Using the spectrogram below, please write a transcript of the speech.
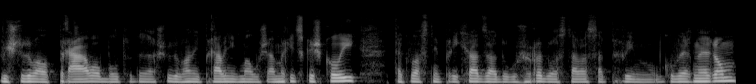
vyštudoval právo, bol to teda študovaný právnik, mal už americké školy, tak vlastne prichádza do Užhrodu a stáva sa prvým guvernérom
